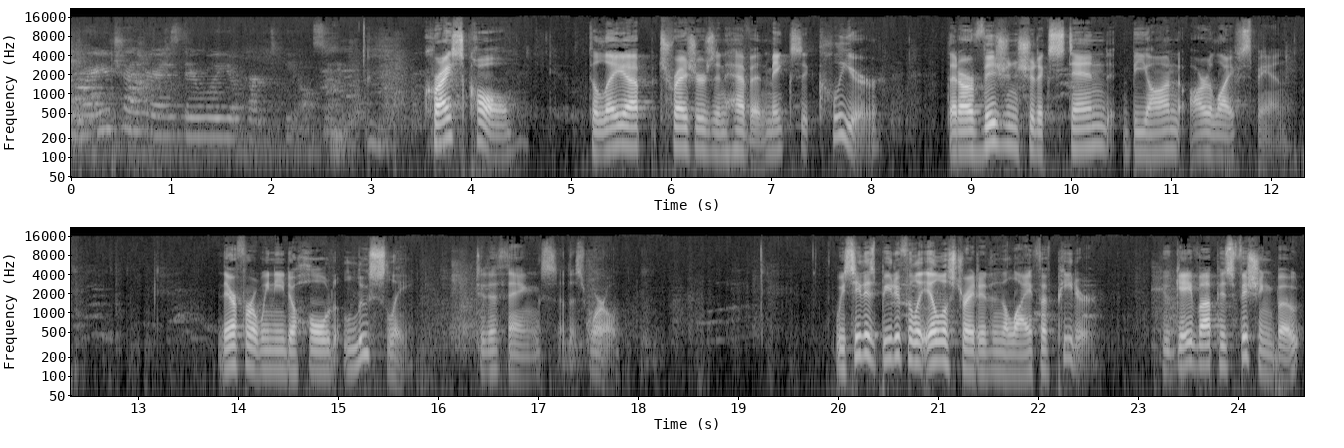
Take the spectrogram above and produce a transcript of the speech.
And where your treasure is, there will your heart be also. Christ's call to lay up treasures in heaven makes it clear that our vision should extend beyond our lifespan. Therefore, we need to hold loosely to the things of this world. We see this beautifully illustrated in the life of Peter, who gave up his fishing boat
